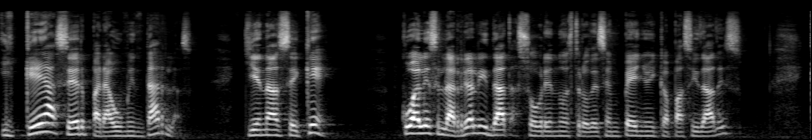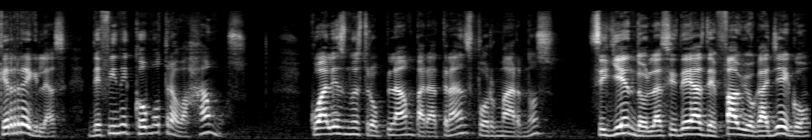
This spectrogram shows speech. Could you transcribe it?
y qué hacer para aumentarlas? ¿Quién hace qué? ¿Cuál es la realidad sobre nuestro desempeño y capacidades? ¿Qué reglas define cómo trabajamos? ¿Cuál es nuestro plan para transformarnos? Siguiendo las ideas de Fabio Gallego,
